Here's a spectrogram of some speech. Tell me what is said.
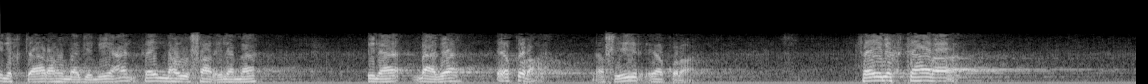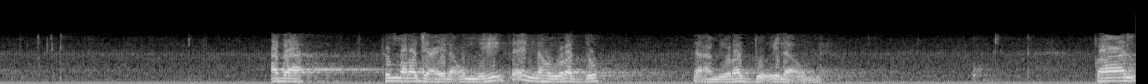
إن اختارهما جميعا فإنه يصار إلى ما؟ إلى ماذا؟ إلى قرعة يصير إلى قرعة فإن اختار أباه ثم رجع إلى أمه فإنه يرد نعم يرد إلى أمه. قال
